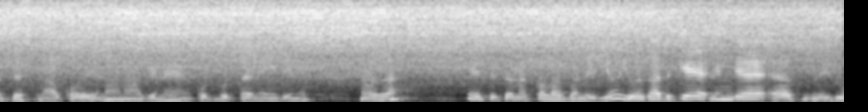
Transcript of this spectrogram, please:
ಅಡ್ಜಸ್ಟ್ ಮಾಡ್ಕೊಳ್ಳಿ. ನಾನು ಹಾಗೇ ಕೊಟ್ಬಿಡ್ತಾನೆ ಇದ್ದೀನಿ. ನೋಡಿದ್ರೆ ಎಷ್ಟು ಚೆನ್ನಾಗಿ ಕಲರ್ ಬಂದಿದೆಯೋ? ಇವಾಗ ಅದಕ್ಕೆ ನಿಮಗೆ ಇದು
